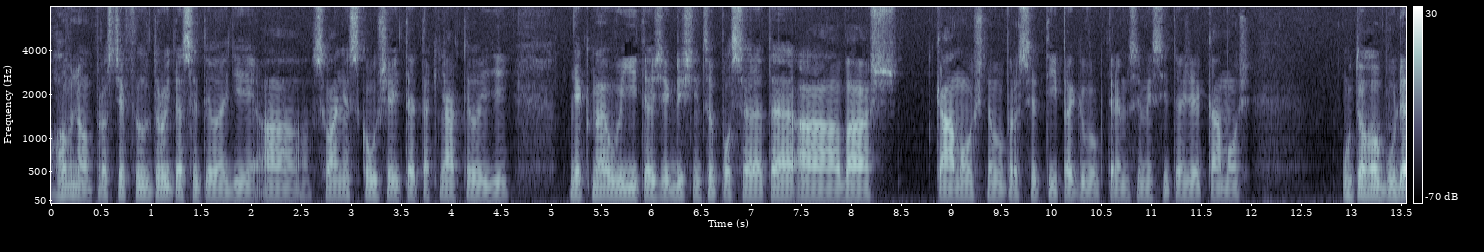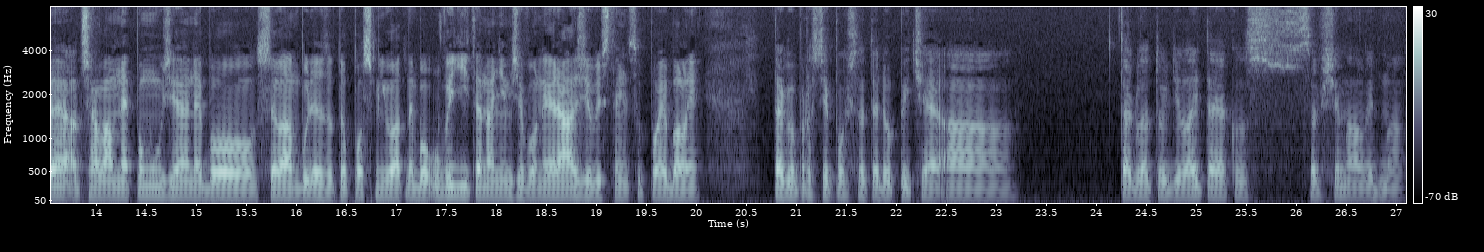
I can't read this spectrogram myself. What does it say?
hovno, prostě filtrujte si ty lidi a schválně zkoušejte tak nějak ty lidi. Jakmile uvidíte, že když něco poserete a váš kámoš nebo prostě týpek, o kterém si myslíte, že kámoš, u toho bude a třeba vám nepomůže, nebo se vám bude za to posmívat, nebo uvidíte na něm, že on je rád, že byste něco pojebali, tak ho prostě pošlete do piče a takhle to dělejte jako se všema lidma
